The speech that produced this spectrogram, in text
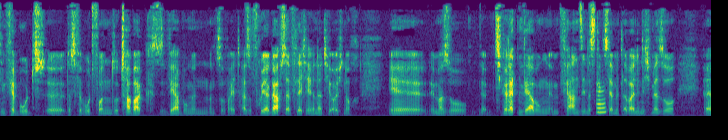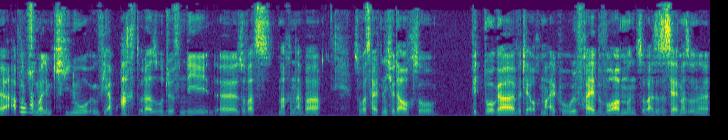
dem Verbot, äh, das Verbot von so Tabakwerbungen und so weiter. Also früher gab es ja, vielleicht erinnert ihr euch noch, äh, immer so äh, Zigarettenwerbung im Fernsehen, das gibt's mhm. ja mittlerweile nicht mehr so. Äh, ab und ja. zu mal im Kino, irgendwie ab acht oder so dürfen die äh, sowas machen, aber sowas halt nicht. Oder auch so Bitburger wird ja auch immer alkoholfrei beworben und so. Also es ist ja immer so eine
